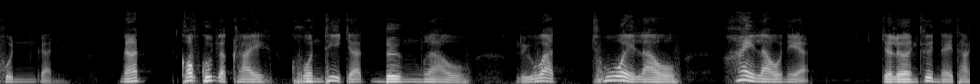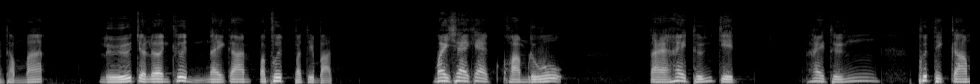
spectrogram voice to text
คุ้นกันนะคบคุ้นกับใคร คนที่จะดึงเรา หรือว่าช่วยเราให้เราเนี่ย เจริญขึ้นในทางธรรมะ หรือจเจริญขึ้นในการประพฤติปฏิบัติ ไม่ใช่แค่ความรู้ แต่ให้ถึงจิตให้ถึงพฤติกรรม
